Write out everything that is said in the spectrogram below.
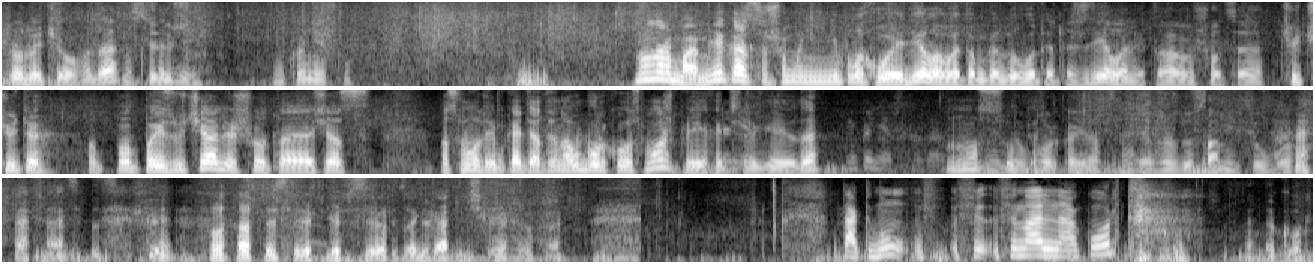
что до чего, да? на слідуючий. Сергей? Ну, звісно. Ну, нормально. Мне кажется, что мы неплохое дело в этом году вот это сделали. Та ви що, це Чуть-чуть э, по- поизучали что-то. Сейчас посмотрим. Катя, а ты на уборку сможешь приехать Конечно. Сергею, да? Ну, конечно, да. Ну, Ні, супер. уборка, я, це, я вже жду сам їй цю уборку. Ладно, Серега, все, заканчиваем. Так, ну фі- фінальний акорд. Акорд.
